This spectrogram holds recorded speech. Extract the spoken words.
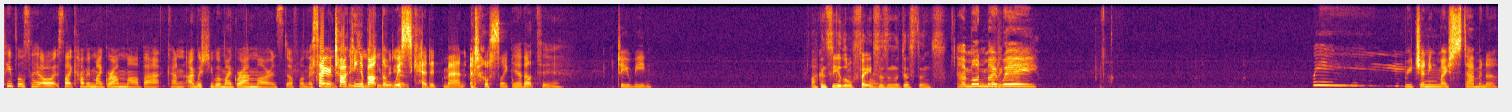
People say, "Oh, it's like having my grandma back," and I wish you were my grandma and stuff. On the I thought you were comments of these talking about YouTube the videos. whisk-headed man, and I was like, Yeah, what, that too. what do you mean? I can see your little faces in the distance. I'm on my way. go. Way. My stamina.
